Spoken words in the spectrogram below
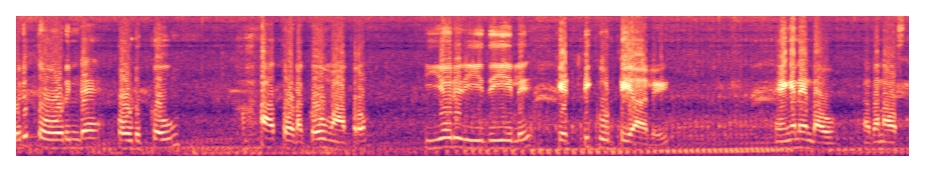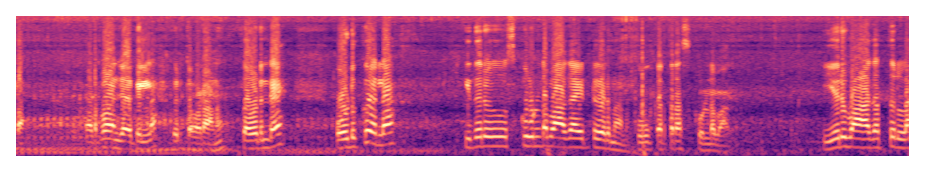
ഒരു തോടിന്റെ ഒടുക്കവും ആ തുടക്കവും മാത്രം ഈ ഒരു രീതിയിൽ കെട്ടിക്കൂട്ടിയാൽ എങ്ങനെ ഉണ്ടാവും? അതാണ് അവസ്ഥ. കടപ്പ പഞ്ചായത്തിലുള്ള ഒരു തോടാണ്. തോടിന്റെ ഒടുക്കുമല്ല ഇതൊരു സ്കൂളിന്റെ ഭാഗമായിട്ട് വരുന്നതാണ്. പൂക്കത്ര സ്കൂളിന്റെ ഭാഗം. ഈ ഒരു ഭാഗത്തുള്ള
